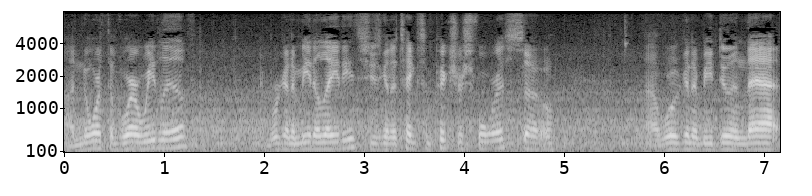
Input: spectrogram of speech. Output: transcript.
uh, north of where we live. And we're going to meet a lady. She's going to take some pictures for us. So uh, we're going to be doing that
